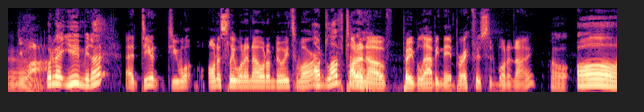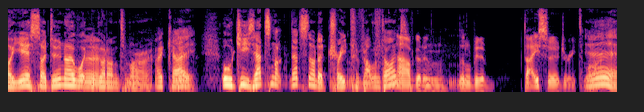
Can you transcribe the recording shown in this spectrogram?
Um, you are. What about you, Middo? Uh, do you do you wa- honestly want to know what I'm doing tomorrow? I'd love to I don't know. know if people having their breakfast would want to know. Oh, oh yes, I do know what you Yeah. got on tomorrow. Hmm. Okay. Oh, geez, that's not that's not a treat mm. for Valentine's. No, I've got a little bit of day surgery tomorrow. Yeah,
